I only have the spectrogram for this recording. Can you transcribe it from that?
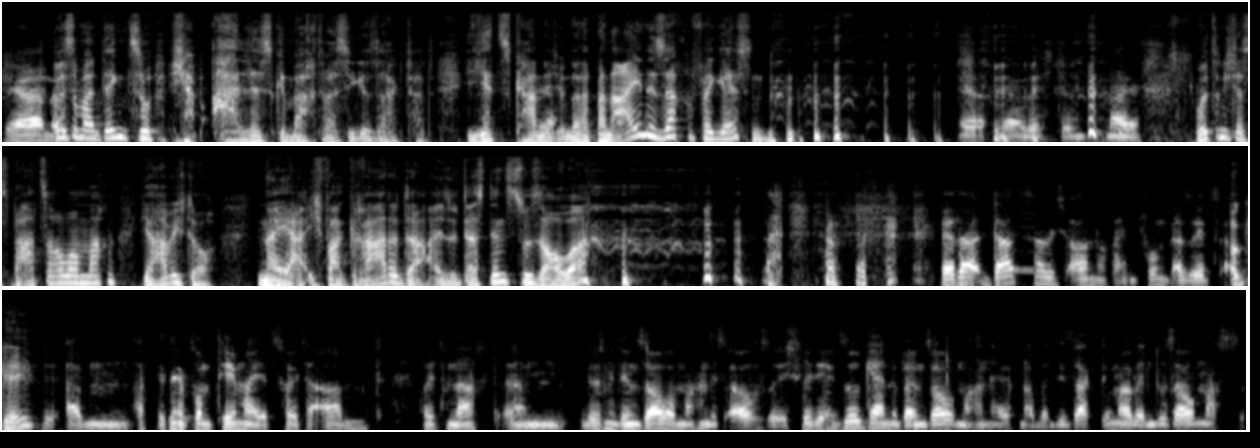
Ja, Weißt du, man denkt so, ich habe alles gemacht, was sie gesagt hat. Jetzt kann ich. Und dann hat man eine Sache vergessen. Ja, ja, das stimmt. Naja. Wolltest du nicht das Bad sauber machen? Ja, habe ich doch. Naja, ich war gerade da. Also das nennst du sauber? Ja, da, dazu habe ich auch noch einen Punkt. Also jetzt ab- Okay. ähm, abgesehen vom Thema jetzt heute Abend, heute Nacht, ähm, das mit dem Saubermachen ist auch so. Ich will dir so gerne beim Saubermachen helfen, aber die sagt immer, wenn du sauber machst,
